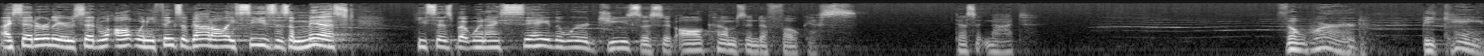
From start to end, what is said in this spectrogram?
I said earlier who said well, all, when he thinks of God, all he sees is a mist. He says, but when I say the word Jesus, it all comes into focus. Does it not? the Word became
